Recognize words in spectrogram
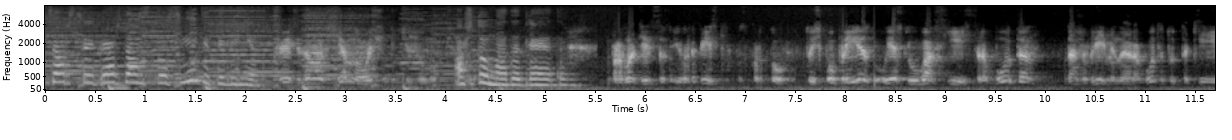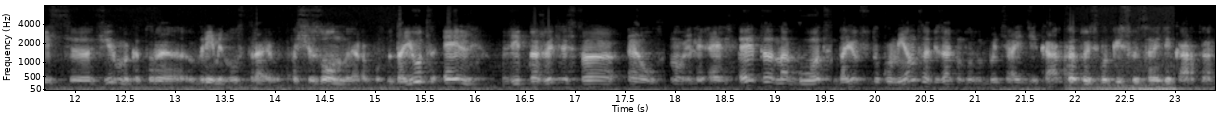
Швейцарское гражданство светит или нет? Светит оно всем, но очень тяжело. А что надо для этого? Про владельцев европейских паспортов. То есть по приезду, если у вас есть работа, даже временная работа, тут такие есть э, фирмы, которые временно устраивают, посезонная работа, дают L вид на жительство L, ну или L. Это на год дается документ, обязательно должен быть ID-карта, то есть выписывается ID-карта,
